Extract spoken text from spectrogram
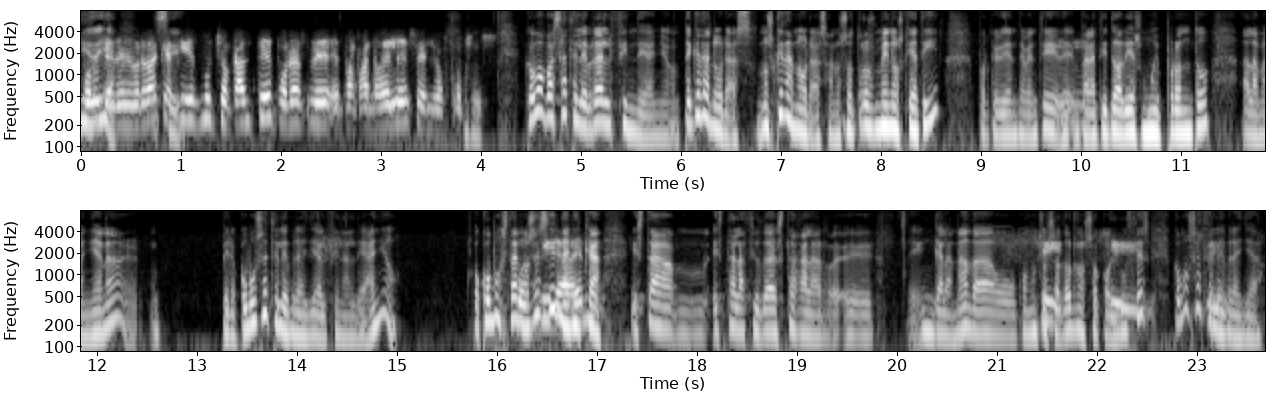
Porque de verdad que aquí es muy chocante ponerse Papá Noeles en los coches. ¿Cómo vas a celebrar el fin de año? Te quedan horas, nos quedan horas, a nosotros menos que a ti, porque evidentemente eh, para ti todavía es muy pronto a la mañana, eh, pero ¿cómo se celebra ya el final de año? ¿O cómo está? no pues sé si en Arica está, mm, está la ciudad está galar, eh, engalanada o con muchos adornos o con luces. ¿Cómo se celebra ya?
